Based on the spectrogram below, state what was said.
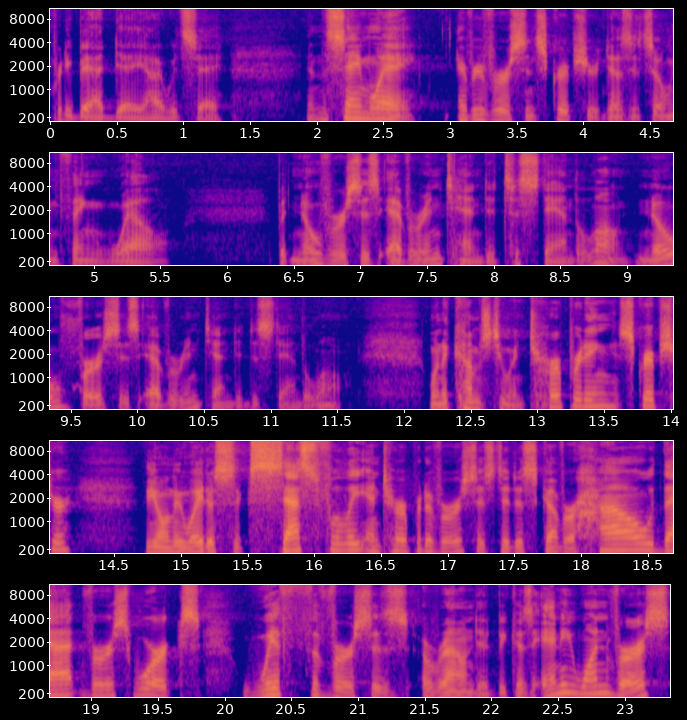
pretty bad day, I would say. In the same way, every verse in Scripture does its own thing well. But no verse is ever intended to stand alone. No verse is ever intended to stand alone. When it comes to interpreting Scripture, the only way to successfully interpret a verse is to discover how that verse works with the verses around it. Because any one verse,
